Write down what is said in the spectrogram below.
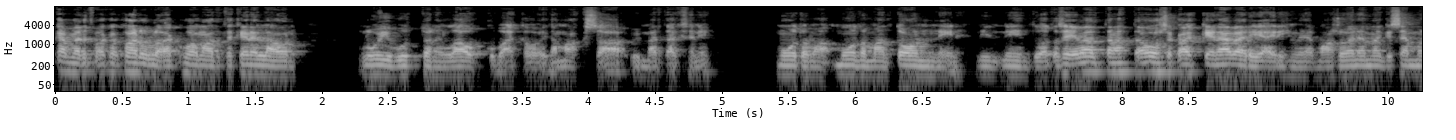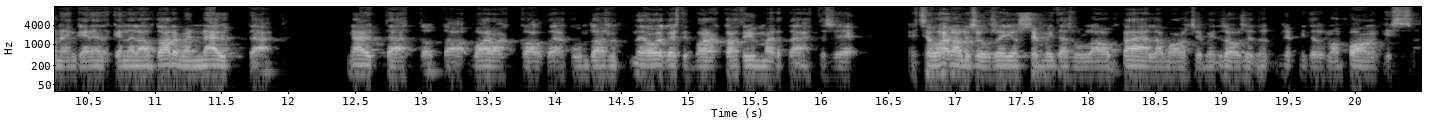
kävelet vaikka kadulla ja huomaat, että kenellä on Louis Vuittonin laukku vaikka, joka maksaa ymmärtääkseni muutama, muutaman tonnin, niin, niin tuota, se ei välttämättä ole se kaikkein äveriä ihminen, vaan se on enemmänkin semmoinen, kenellä on tarve näyttää, näyttää tota varakkaalta, ja kun taas ne oikeasti varakkaat ymmärtää, että se että se varallisuus ei ole se, mitä sulla on päällä, vaan se, mitä, se on se, mitä sulla on pankissa.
